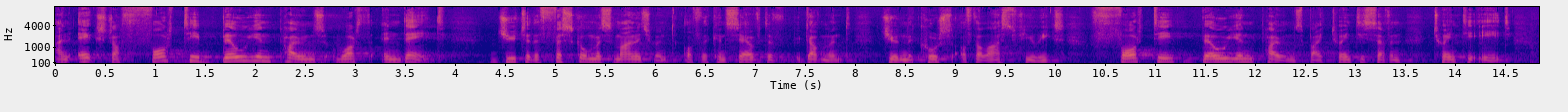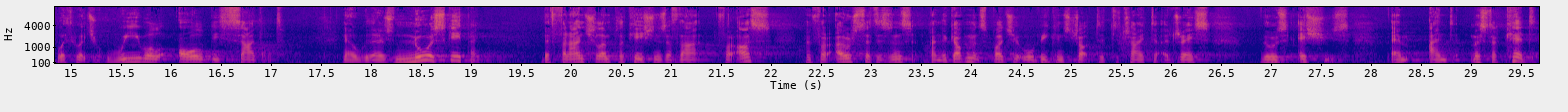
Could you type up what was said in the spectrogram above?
an extra £40 billion worth in debt due to the fiscal mismanagement of the Conservative government during the course of the last few weeks. £40 billion by 27-28, with which we will all be saddled. Now, there is no escaping the financial implications of that for us, and for our citizens, and the government's budget will be constructed to try to address those issues. Um, and Mr Kidd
